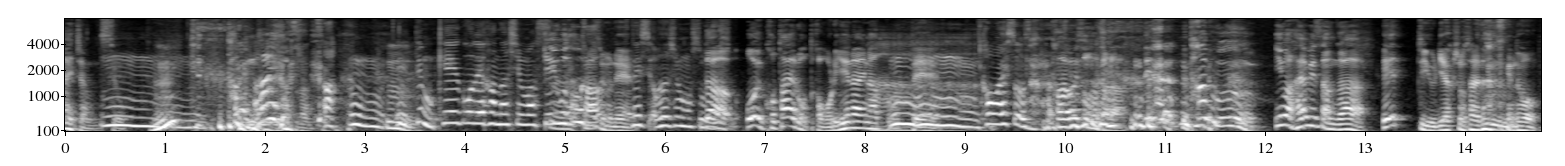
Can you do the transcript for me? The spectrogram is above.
えちゃうんですよ。うん。多分ないはずなんですよ。あ、うんうん、ででも敬語で話します敬語で話しますよね。です私もそうです。だから。「おい答えろ」とか俺言えないなとうん思って。うんうん、かわいそうだな。かわいそうだから。で、多分、今、早見さんが、え？っていうリアクションされたんですけど、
